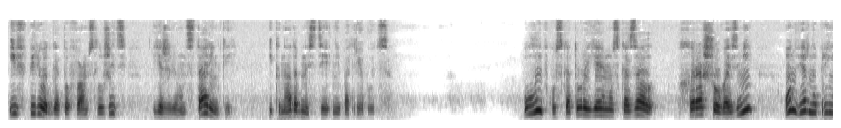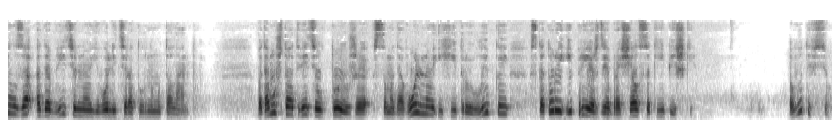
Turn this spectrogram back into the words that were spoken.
и вперед готов вам служить, ежели он старенький, и к надобности не потребуется. Улыбку, с которой я ему сказал «хорошо, возьми», он верно принял за одобрительную его литературному таланту, потому что ответил той уже самодовольную и хитрой улыбкой, с которой и прежде обращался к епишке. Вот и все.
